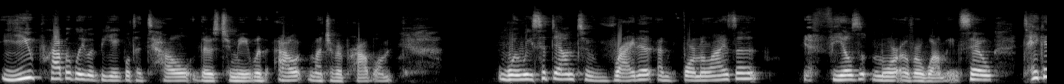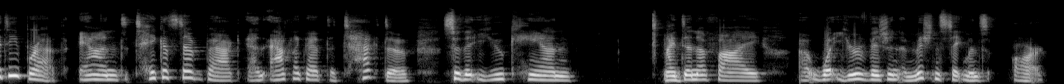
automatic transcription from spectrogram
you probably would be able to tell those to me without much of a problem. When we sit down to write it and formalize it, it feels more overwhelming. So take a deep breath and take a step back and act like that detective so that you can identify uh, what your vision and mission statements are.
